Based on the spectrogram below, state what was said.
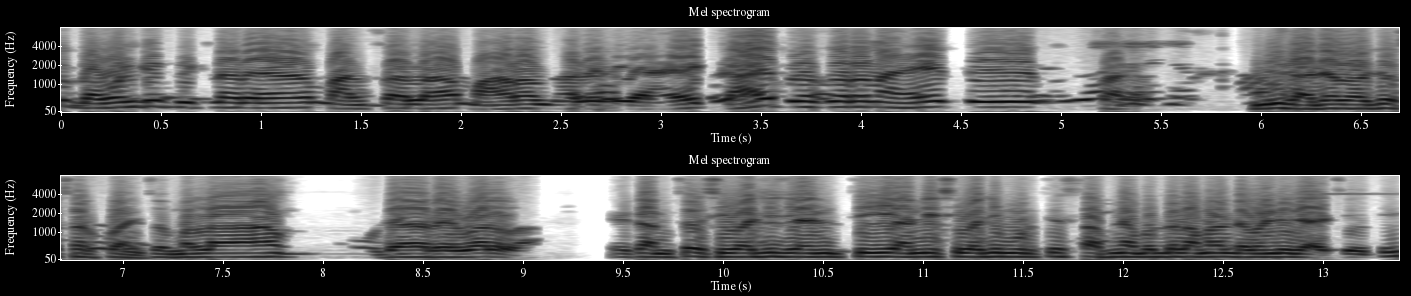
आता दवंडी पिटणाऱ्या माणसाला मारहाण झालेली आहे. काय प्रकरण आहे ते सांगा. मी गाड्यागावचा सरपंच. मला उद्या रविवारला एक आमचं शिवाजी जयंती आणि शिवाजी मूर्ती स्थापण्याबद्दल आम्हाला दवंडी द्यायची होती.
